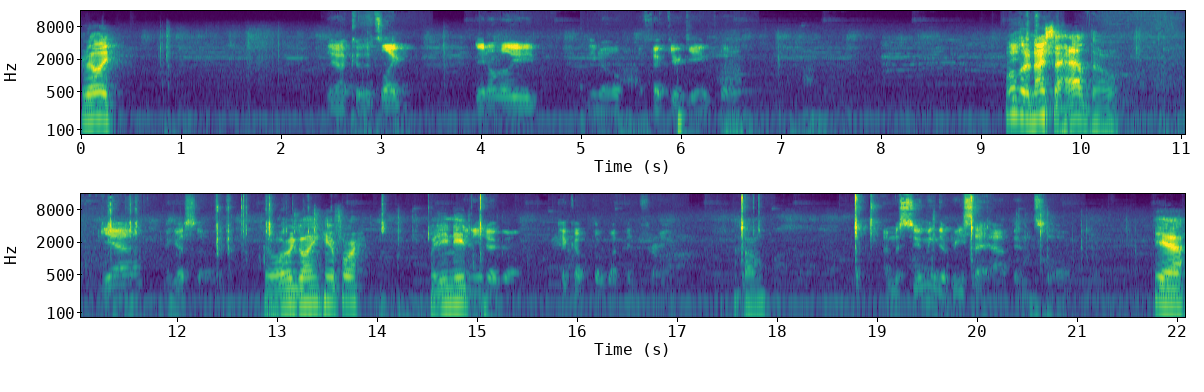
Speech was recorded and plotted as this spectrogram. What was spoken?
Really? Yeah, because it's like they don't really, you know, affect your gameplay. Well, they're nice to have though. Yeah, I guess so. So what are we going here for? What do you need? I need? to go pick up the weapon frame. Oh, I'm assuming the reset happened, so yeah.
